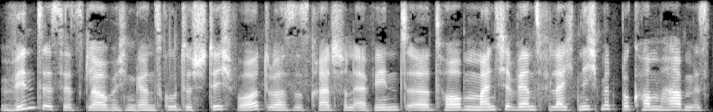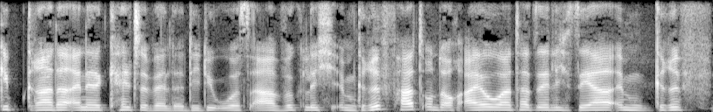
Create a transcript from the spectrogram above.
Wind ist jetzt, glaube ich, ein ganz gutes Stichwort. Du hast es gerade schon erwähnt, äh, Torben. Manche werden es vielleicht nicht mitbekommen haben. Es gibt gerade eine Kältewelle, die die USA wirklich im Griff hat und auch Iowa tatsächlich sehr im Griff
